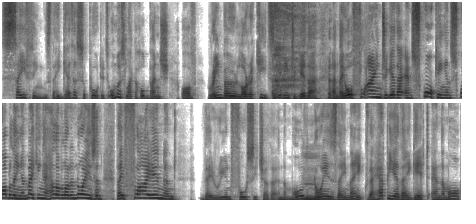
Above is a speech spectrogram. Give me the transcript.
say things, they gather support. It's almost like a whole bunch of rainbow lorikeets getting together and they all flying together and squawking and squabbling and making a hell of a lot of noise and they fly in and they reinforce each other and the more the hmm. noise they make the happier they get and the more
